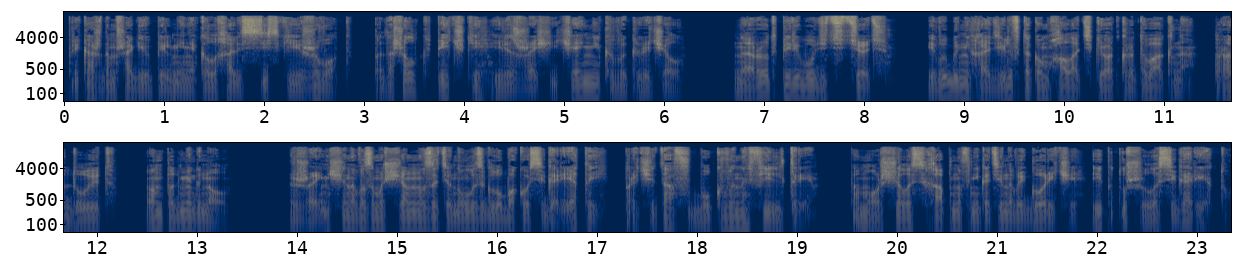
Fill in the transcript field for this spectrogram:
при каждом шаге у пельменя колыхались сиськи и живот. Подошел к печке и визжащий чайник выключил. «Народ перебудете, теть, и вы бы не ходили в таком халатике у открытого окна. Продует». Он подмигнул. Женщина возмущенно затянулась глубоко сигаретой, прочитав буквы на фильтре. Поморщилась, хапнув никотиновой горечи, и потушила сигарету.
